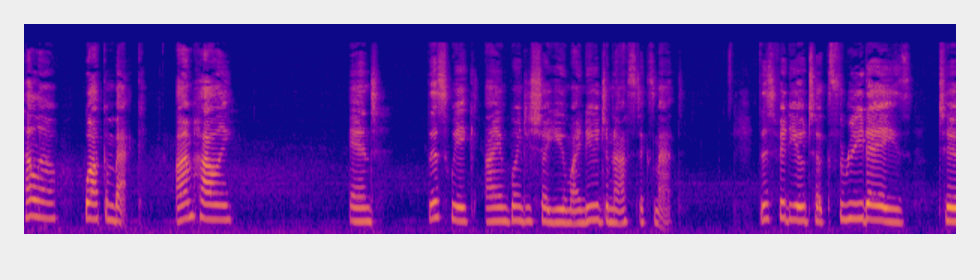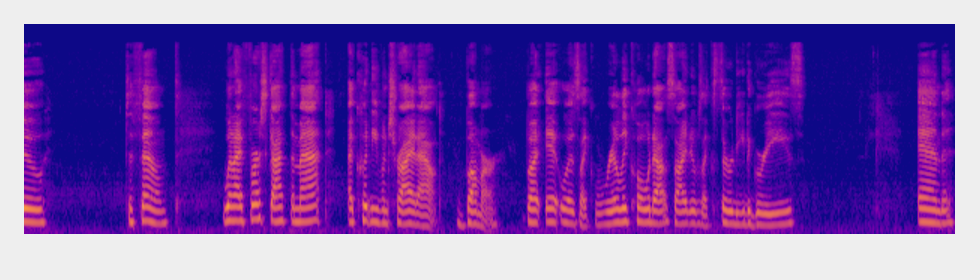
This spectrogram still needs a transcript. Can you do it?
Hello, welcome back. I'm Holly, and this week I am going to show you my new gymnastics mat. This video took three days to, to film. When I first got the mat, I couldn't even try it out. Bummer. But it was like really cold outside. It was like 30 degrees. And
